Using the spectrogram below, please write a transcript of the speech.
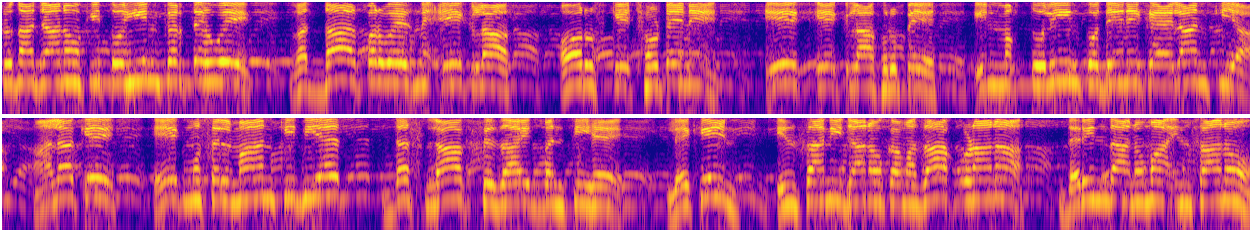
شدہ جانوں کی توہین کرتے ہوئے غدار پرویز نے ایک لاکھ اور اس کے چھوٹے نے ایک ایک لاکھ روپے ان مقتولین کو دینے کا اعلان کیا۔ حالانکہ ایک مسلمان کی دیت دس لاکھ سے زائد بنتی ہے۔ لیکن انسانی جانوں کا مذاق اڑانا درندہ نما انسانوں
